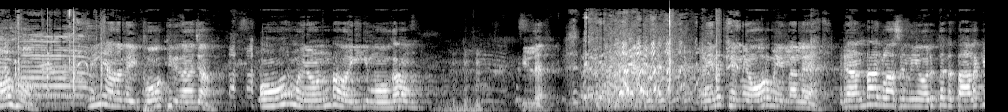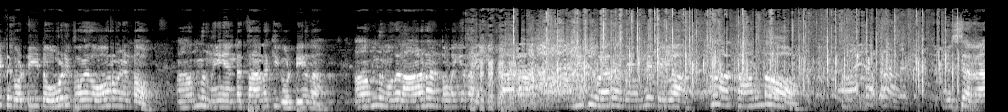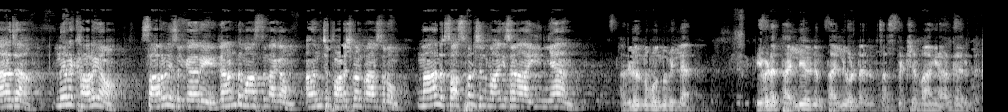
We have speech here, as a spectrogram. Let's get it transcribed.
ഓഹോ നീയാണല്ലേ ഈ പോക്കിരി രാജ ഓർമ്മയുണ്ടോ ഈ മുഖം இல்ல നിനക്ക് എന്നെ ഓർമ്മയില്ലല്ലേ രണ്ടാം ക്ലാസ്സിൽ നീ ഒരുത്തന്റെ തലക്കിട്ട് കൊട്ടിയിട്ട് ഓടിപ്പോയത് ഓർമ്മയുണ്ടോ അന്ന് നീ എന്റെ തലക്ക് കൊട്ടിയതാ അന്ന് മുതൽ ആടാൻ തുടങ്ങിയതായി ഇതുവരെ നിന്നിട്ടില്ല. ആ കണ്ടോ? മിസ്റ്റർ രാജ നിനക്കറിയോ? സർവീസിൽ കയറി രണ്ട് മാസത്തിനകം അഞ്ച് പണിഷ്മെന്റ് ട്രാൻസ്ഫറും നാല് സസ്പെൻഷൻ വാങ്ങിച്ചനായി ഞാൻ. അതിലൊന്നും ഒന്നുമില്ല. ഇവിടെ തല്ലിയവനും തല്ലുകൊണ്ടവനും സസ്പെൻഷൻ വാങ്ങിയ ആൾക്കാരുണ്ട്.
